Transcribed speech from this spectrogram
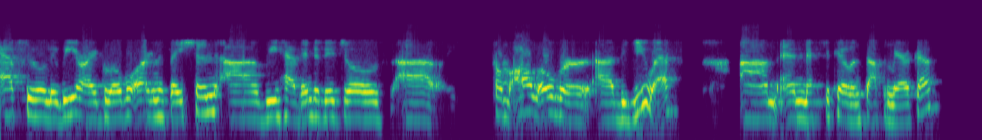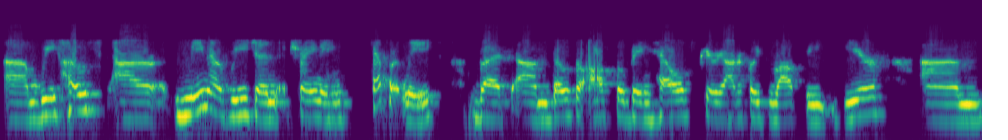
Absolutely. We are a global organization. Uh, we have individuals uh, from all over uh, the U.S um, and Mexico and South America. Um, we host our MENA region training separately, but um, those are also being held periodically throughout the year. um,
